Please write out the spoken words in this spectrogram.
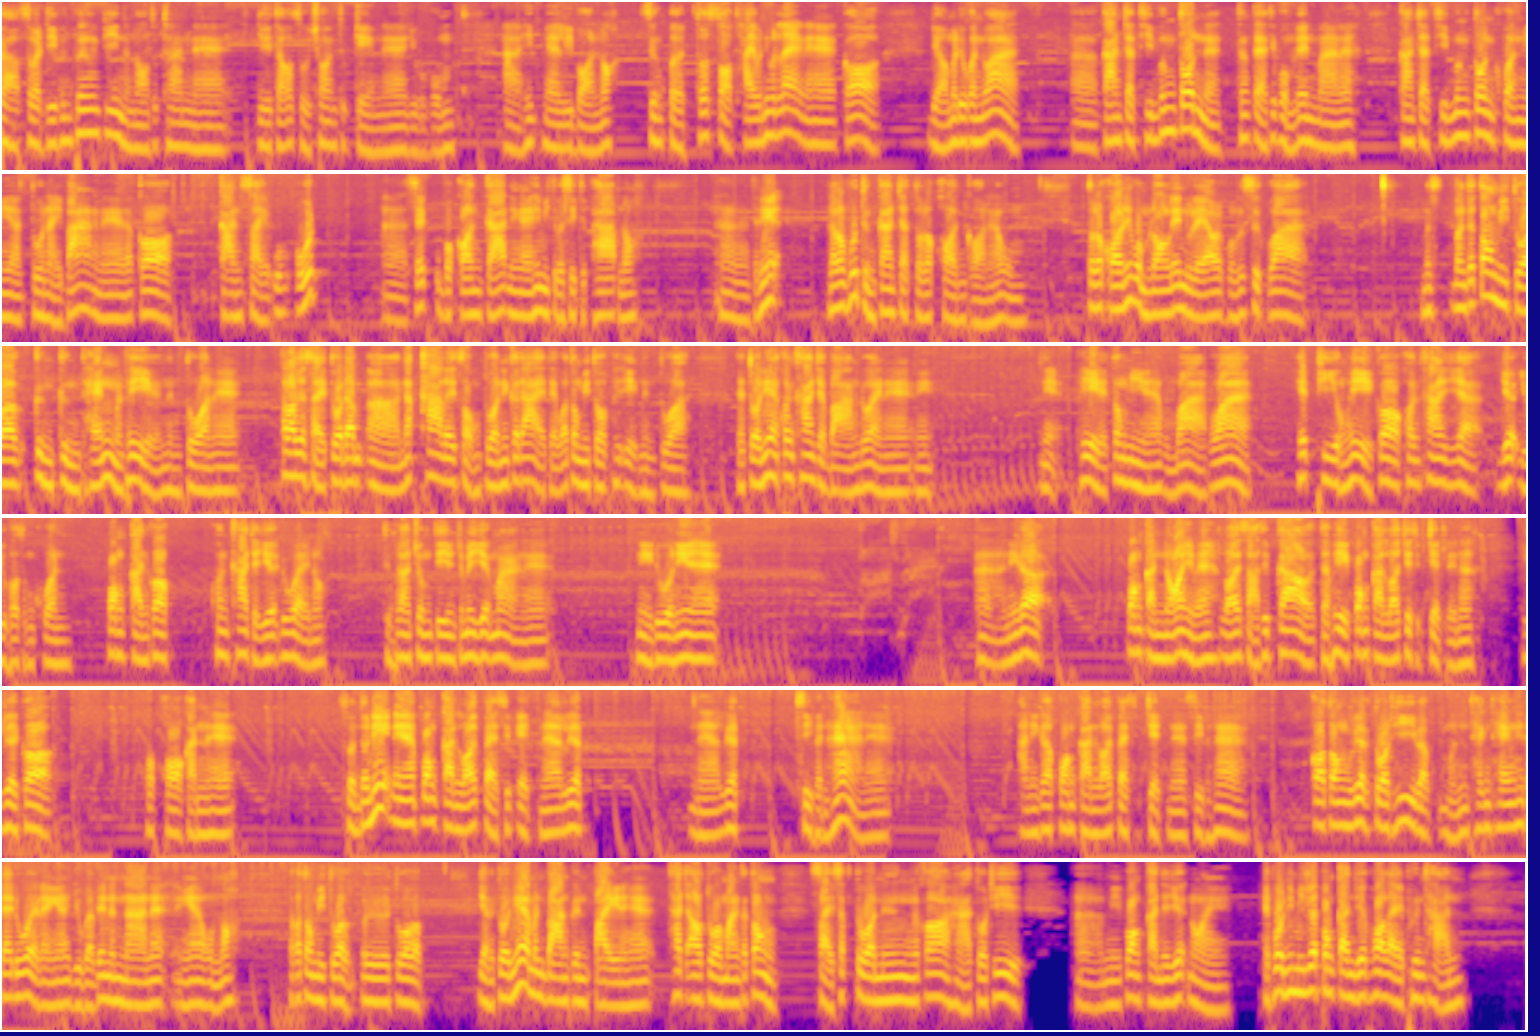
กับสวัสดีเพื่อนๆพี่น้องๆทุกท่านนะยินดีต้อนรับสู่ช่องทุกเกมนะอยู่กับผมอ่าฮิตแมนรีบอลเนาะซึ่งเปิดทดสอบไทยวันนี้วันแรกนะฮะก็เดี๋ยวมาดูกันว่าการจัดทีมเบื้องต้นเนี่ยตั้งแต่ที่ผมเล่นมานะการจัดทีมเบื้องต้นควรมีตัวไหนบ้างนะแล้วก็การใส่อุปอุธเซตอุปกรณ์การ์ดยังไงให้มีประสิทธิภาพเนาะอ่าทีนี้เรามาพูดถึงการจัดตัวละครก่อนนะครับผมตัวละครที่ผมลองเล่นดูแล้ว ผมรู้สึกว่า มันมันจะต้องมีตัวกึ่งกึ่งแท้งเหมือนพระเอกหนึ่งตัวนะฮะถ้าเราจะใส่ตัวดำนักฆ่าเลย 2 ตัวนี้ก็ได้ แต่ว่าต้องมีตัวพระเอกหนึ่งตัว แต่ตัวนี้ค่อนข้างจะบางด้วยนะฮะนี่เนี่ยพระเอกต้องมีนะครับผมว่าเพราะว่า HP ของพระเอกก็ค่อนข้างที่จะเยอะอยู่พอสมควร ป้องกันก็ค่อนข้างจะเยอะด้วยเนาะถึงพลังโจมตีมันจะไม่เยอะมากนะฮะนี่ดูอันนี้นะฮะอ่าอันนี้ก็ ป้องกันน้อยเห็นไหมร้อยสาสิบเก้าแต่พระเอกป้องกันร้อยเจ็ดสิบเจ็ดเลยนะ เลือดก็พอๆกันนะฮะ ส่วนตัวนี้นะฮะป้องกันร้อยแปดสิบเอ็ดนะเลือดนะเลือดสี่พันห้านะฮะ อันนี้ก็ป้องกันร้อยแปดสิบเจ็ดนะสี่พันห้าก็ต้องเลือกตัวที่แบบเหมือนแทงๆให้ได้ด้วยอะไรเงี้ยอยู่แบบได้นานๆนะอย่างเงี้ยผมเนาะแล้วก็ต้องมีตัวแบบเออตัวแบบอย่างตัวเนี้ยมันบางเกินไปนะฮะ ถ้าจะเอาตัวมันก็ต้องใส่สักตัวหนึ่งแล้วก็หาตัวที่ อ่ามีป้องกันเยอะๆหน่อยไอ้พวกนี้มีเลือดป้องกันเยอะเพราะอะไรพื้นฐาน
